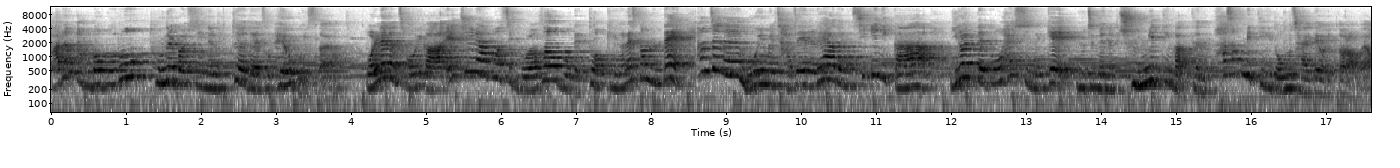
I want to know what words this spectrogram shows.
다른 방법으로 돈을 벌 수 있는 루트에 대해서 배우고 있어요. 원래는 저희가 일주일에 한 번씩 모여서 뭐 네트워킹을 했었는데 현재는 모임을 자제를 해야 되는 시기니까 이럴 때도 할 수 있는 게 요즘에는 줌 미팅 같은 화상 미팅이 너무 잘 되어 있더라고요.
